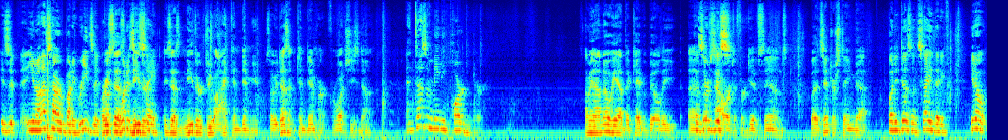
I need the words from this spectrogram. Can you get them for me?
Is it? You know, that's how everybody reads it. Or he says, what does neither. he say? He says, neither do I condemn you. So he doesn't condemn her for what she's done. It doesn't mean he pardoned her. I mean, I know he had the capability uh, 'Cause the there's power this- to forgive sins, but it's interesting that but it doesn't say that he you know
